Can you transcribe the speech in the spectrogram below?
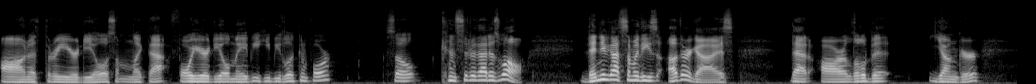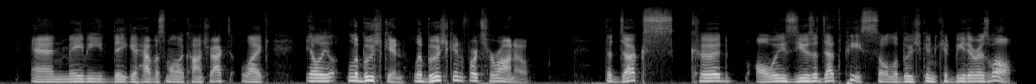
on a three year deal or something like that. Four year deal, maybe he'd be looking for. So consider that as well. Then you've got some of these other guys that are a little bit younger and maybe they could have a smaller contract, like Ilya Lyubushkin. Lyubushkin for Toronto. The Ducks could always use a depth piece, so Lyubushkin could be there as well.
